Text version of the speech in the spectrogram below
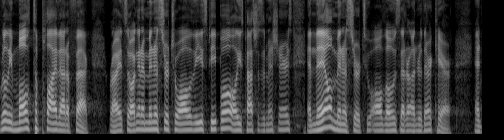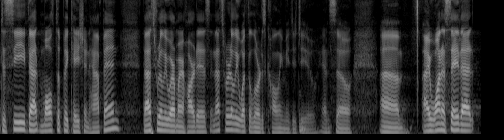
really multiply that effect right? So i'm going to minister to all of these people all these pastors and missionaries and they'll minister to all those that are under their care. And to see that multiplication happen that's really where my heart is and that's really what the lord is calling me to do. And so um, i want to say that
